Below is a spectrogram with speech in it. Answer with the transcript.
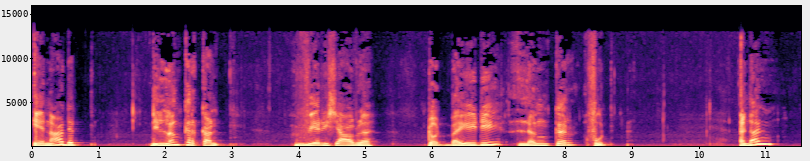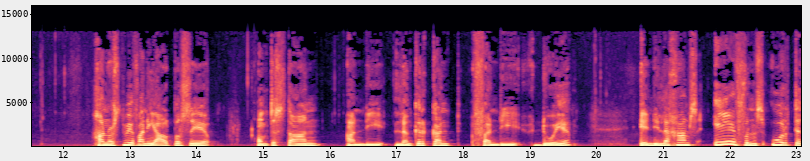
En na dit, die linkerkant weer diezelfde tot bij die linkervoet. En dan gaan ons twee van die helpers sê om te staan aan die linkerkant van die dooie en die liggaams effens oor te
